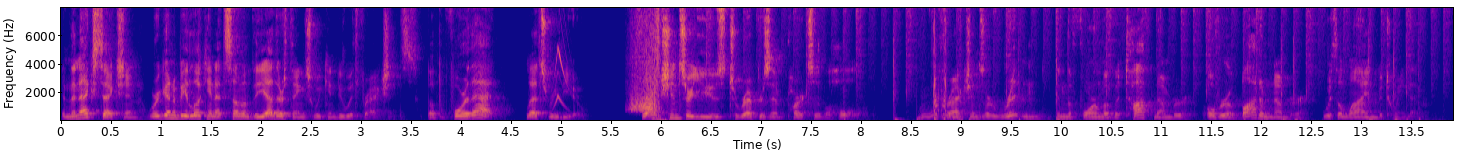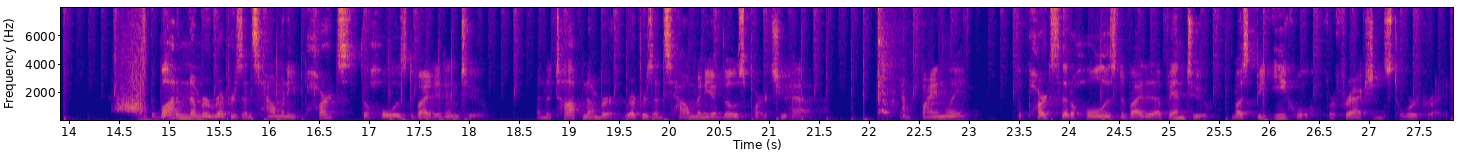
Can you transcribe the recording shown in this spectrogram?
In the next section, we're going to be looking at some of the other things we can do with fractions. But before that, let's review. Fractions are used to represent parts of a whole. Fractions are written in the form of a top number over a bottom number with a line between them. The bottom number represents how many parts the whole is divided into, and the top number represents how many of those parts you have. And finally, the parts that a whole is divided up into must be equal for fractions to work right.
